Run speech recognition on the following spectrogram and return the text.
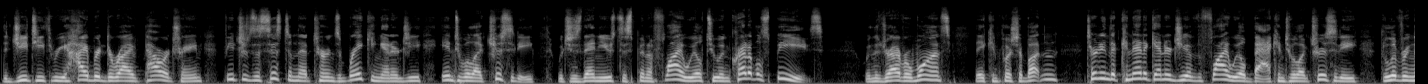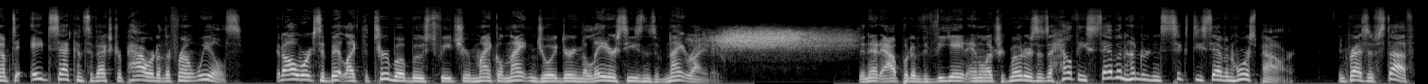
The GT3 hybrid derived powertrain features a system that turns braking energy into electricity, which is then used to spin a flywheel to incredible speeds. When the driver wants, they can push a button, turning the kinetic energy of the flywheel back into electricity, delivering up to 8 seconds of extra power to the front wheels. It all works a bit like the turbo boost feature Michael Knight enjoyed during the later seasons of Knight Rider. The net output of the V8 and electric motors is a healthy 767 horsepower. Impressive stuff,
